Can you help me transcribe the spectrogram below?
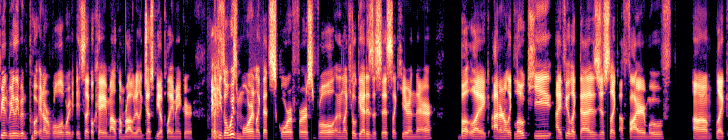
be, really been put in a role where it's like, okay, Malcolm Brogdon, like just be a playmaker. Like Mhm. he's always more in like that score first role, and then like he'll get his assists like here and there. But like I don't know, like low key, I feel like that is just like a fire move. Um, like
